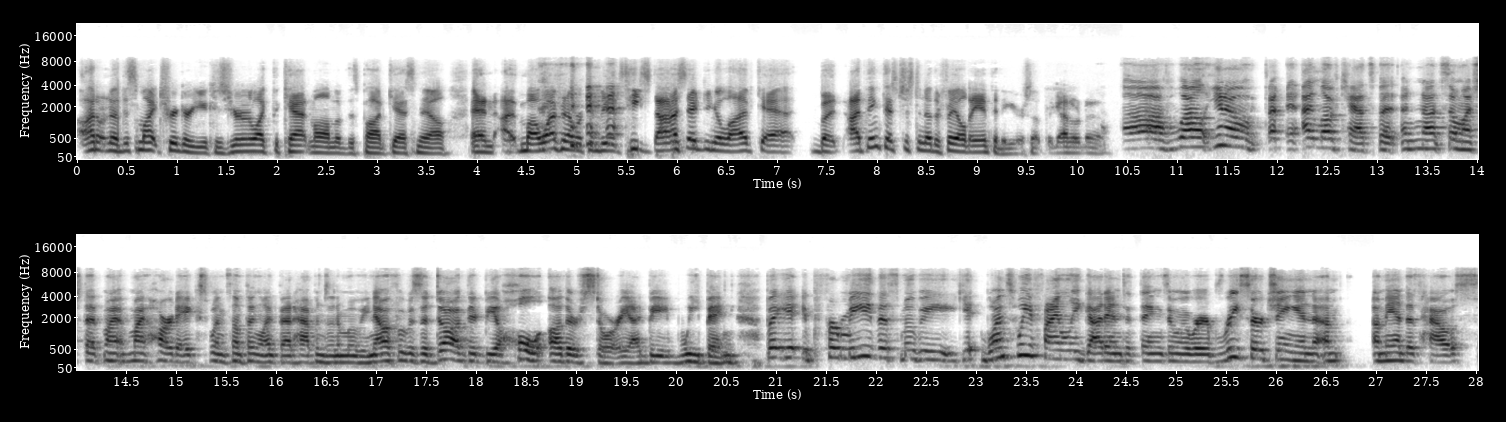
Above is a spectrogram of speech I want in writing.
I don't know, this might trigger you because you're like the cat mom of this podcast now. And I, my wife and I were convinced he's dissecting a live cat but I think that's just another failed Anthony or something. I don't know. Uh, well, you know, I, love cats, but not so much that my, my heart aches when something like that happens in a movie. Now, if it was a dog, there'd be a whole other story. I'd be weeping. But it, for me, this movie, once we finally got into things and we were researching in um, Amanda's house,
